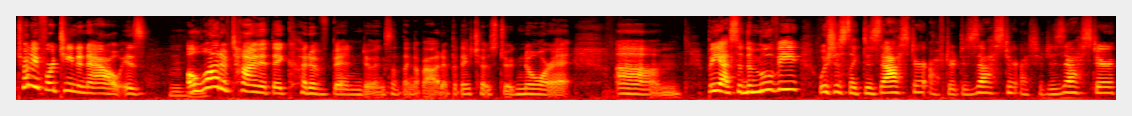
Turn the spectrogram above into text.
2014 to now is a lot of time that they could have been doing something about it but they chose to ignore it. Um but yeah so the movie was just like disaster after disaster after disaster.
